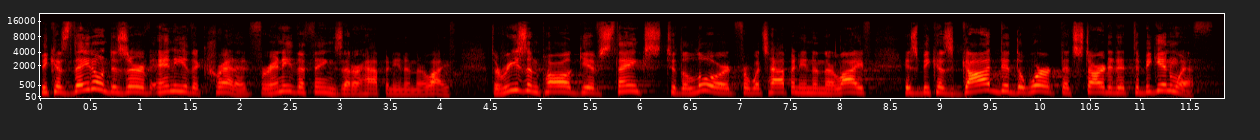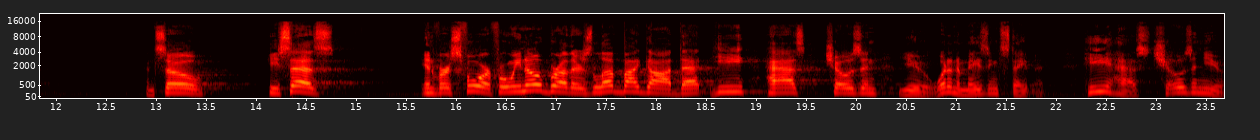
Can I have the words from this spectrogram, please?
because they don't deserve any of the credit for any of the things that are happening in their life. The reason Paul gives thanks to the Lord for what's happening in their life is because God did the work that started it to begin with. And so he says in verse 4 For we know, brothers, loved by God, that he has chosen you. What an amazing statement. He has chosen you.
